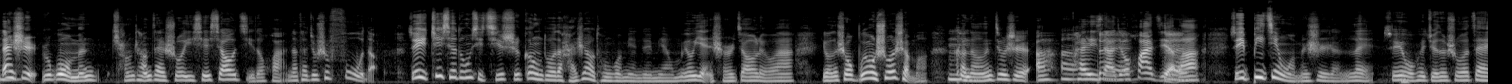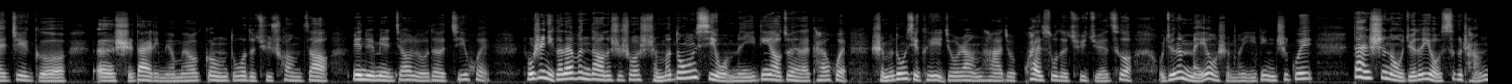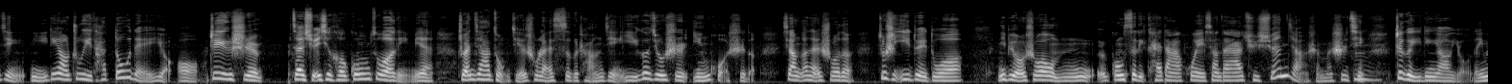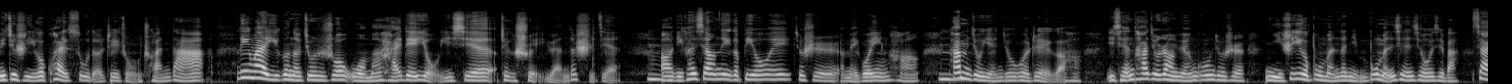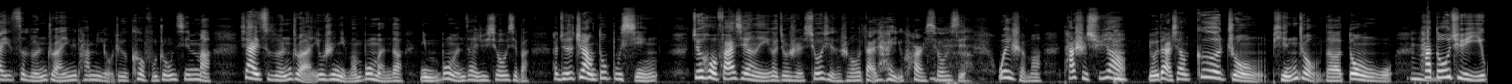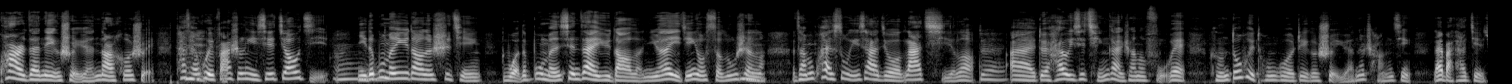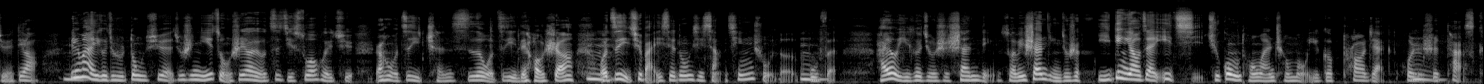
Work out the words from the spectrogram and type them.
但是，如果我们常常在说一些消极的话，那它就是负的。所以这些东西其实更多的还是要通过面对面，我们有眼神交流啊，有的时候不用说什么，可能就是啊拍一下就化解了。所以毕竟我们是人类，所以我会觉得说，在这个呃时代里面，我们要更多的去创造面对面交流的机会。同时，你刚才问到的是说什么东西我们一定要坐下来开会，什么东西可以就让他就快速的去决策？我觉得没有什么一定之规，但是呢，我觉得有四个场景你一定要注意，它都得有。这个是。在学习和工作里面，专家总结出来四个场景，一个就是引火式的，像刚才说的，就是一对多。你比如说，我们公司里开大会，向大家去宣讲什么事情，这个一定要有的，因为这是一个快速的这种传达。另外一个呢，就是说我们还得有一些这个水源的时间。啊，你看，像那个 B O A，就是美国银行，他们就研究过这个哈。以前他就让员工，就是你是一个部门的，你们部门先休息吧。下一次轮转，因为他们有这个客服中心嘛，下一次轮转又是你们部门的，你们部门再去休息吧。他觉得这样都不行，最后发现了一个，就是休息的时候大家一块儿休息。为什么？他是需要。有点像各种品种的动物，它都去一块儿在那个水源那儿喝水，它才会发生一些交集。你的部门遇到的事情，我的部门现在遇到了，你原来已经有 solution 了，咱们快速一下就拉齐了。对，哎，对，还有一些情感上的抚慰，可能都会通过这个水源的场景来把它解决掉。另外一个就是洞穴，就是你总是要有自己缩回去，然后我自己沉思，我自己疗伤，我自己去把一些东西想清楚的部分。还有一个就是山顶，所谓山顶就是一定要在。一起去共同完成某一个 project 或者是 task，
